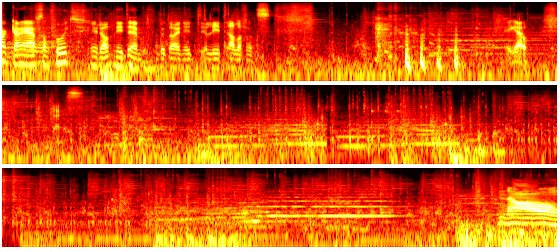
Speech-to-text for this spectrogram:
Cameron, can I have some food? You don't need imp, but I need elite elephants. There you go. Nice. No.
